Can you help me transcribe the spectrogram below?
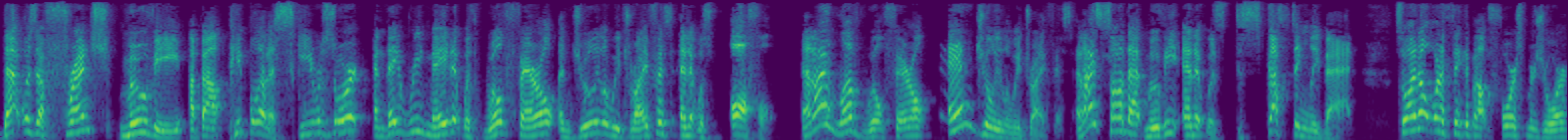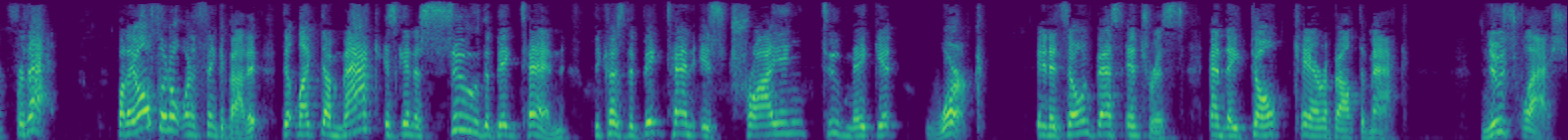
that was a French movie about people at a ski resort, and they remade it with Will Ferrell and Julie Louis Dreyfus, and it was awful. And I love Will Ferrell and Julie Louis Dreyfus. And I saw that movie, and it was disgustingly bad. So I don't want to think about force majeure for that. But I also don't want to think about it that like the MAC is going to sue the Big Ten because the Big Ten is trying to make it work in its own best interests and they don't care about the MAC. Newsflash.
